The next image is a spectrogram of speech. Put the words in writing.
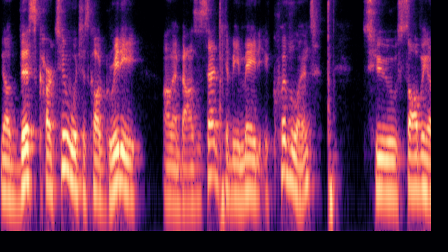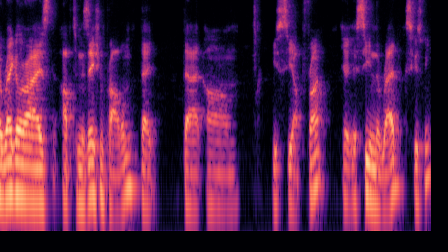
you know this cartoon, which is called greedy online balanced descent, can be made equivalent to solving a regularized optimization problem that that um, you see up front, you see in the red, excuse me.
